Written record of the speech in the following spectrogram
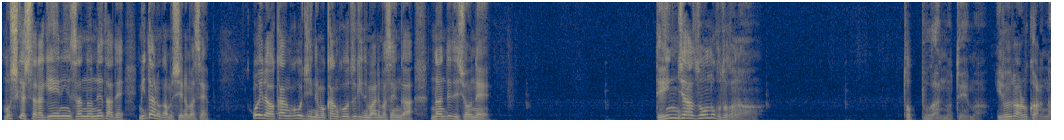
もしかしたら芸人さんのネタで見たのかもしれません。おいらは韓国人でも韓国好きでもありませんがなんででしょうね？デンジャーゾーンのことかな？トップガンのテーマ。いろいろあるからな。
